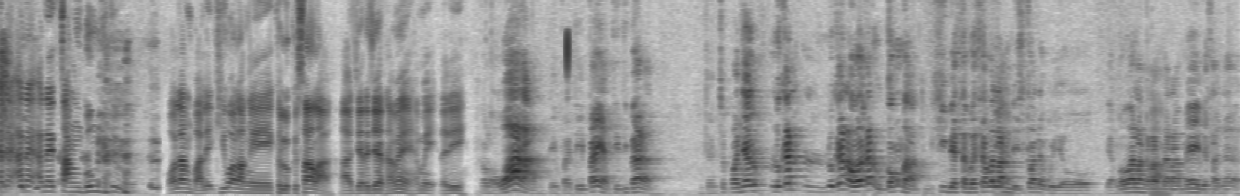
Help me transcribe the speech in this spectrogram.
aneh aneh aneh canggung gitu. Walang balik ki walang eh keluh kesah lah. Ajar ajar hame hame tadi. Kalau walang tiba-tiba ya tiba-tiba kan. Dan cepatnya lu, lu kan lu kan awal kan ukong mah, si biasa-biasa walang Ya. Discord ya bu yo. Yang walang Ah. rame-rame biasanya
